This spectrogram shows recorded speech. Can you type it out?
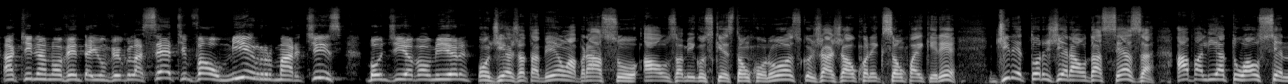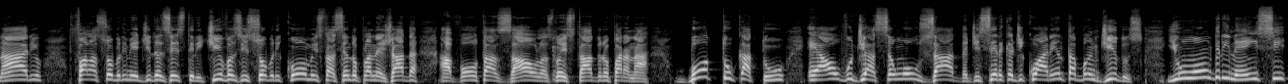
aqui na 91,7. Valmir Martins. Bom dia, Valmir. Bom dia, JB. Um abraço aos amigos que estão conosco. Já já o Conexão Pai Querer. Diretor-geral da CESA avalia atual cenário, fala sobre medidas restritivas e sobre como está sendo planejada a volta às aulas no estado do Paraná. Botucatu é alvo de ação ousada de cerca de 40 bandidos e um londrinense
